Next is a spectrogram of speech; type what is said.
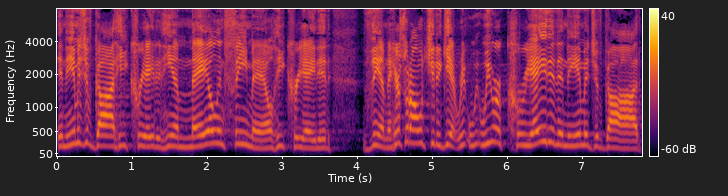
In the image of God, He created him, male and female, He created them. Now, here's what I want you to get. We were created in the image of God.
